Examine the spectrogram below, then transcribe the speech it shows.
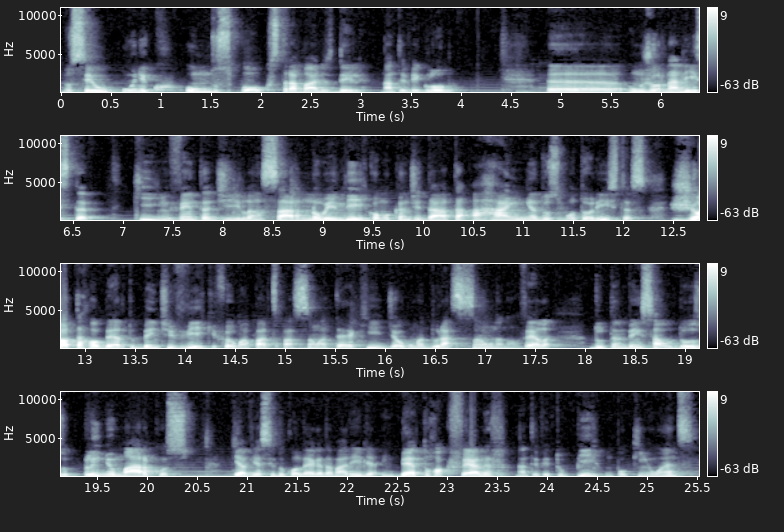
no seu único ou um dos poucos trabalhos dele na TV Globo, uh, um jornalista que inventa de lançar Noeli como candidata à rainha dos motoristas, J. Roberto Bentivi, que foi uma participação até que de alguma duração na novela, do também saudoso Plínio Marcos, que havia sido colega da Marília em Beto Rockefeller, na TV Tupi, um pouquinho antes,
